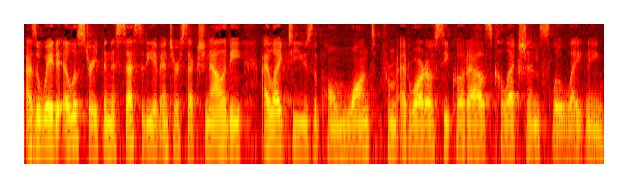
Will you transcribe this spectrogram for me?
As a way to illustrate the necessity of intersectionality, I like to use the poem Want from Eduardo C. Collection Slow Lightning.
